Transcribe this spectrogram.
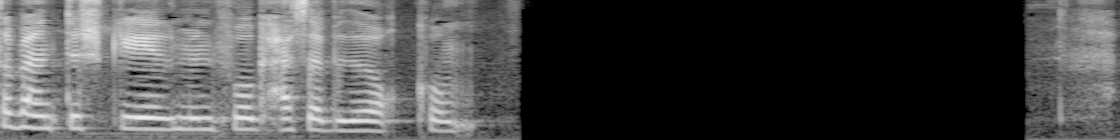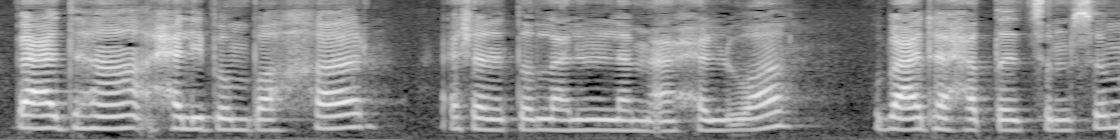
طبعا التشكيل من فوق حسب ذوقكم. بعدها حليب مبخر عشان يطلع لنا لمعة حلوة وبعدها حطيت سمسم.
